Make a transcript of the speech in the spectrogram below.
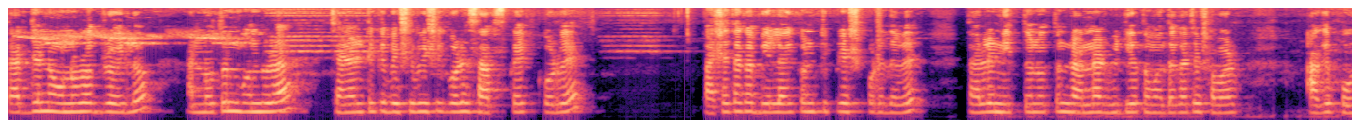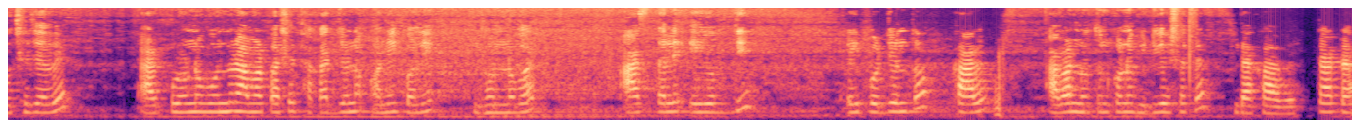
তার জন্য অনুরোধ রইল। আর নতুন বন্ধুরা, চ্যানেলটিকে বেশি বেশি করে সাবস্ক্রাইব করবে। পাশে থাকা বেল আইকনটি প্রেস করে দেবে। তাহলে নিত্য নতুন রান্নার ভিডিও তোমাদের কাছে সবার আগে পৌঁছে যাবে। আর পুরনো বন্ধুরা আমার পাশে থাকার জন্য অনেক অনেক ধন্যবাদ। আজ তাহলে এই অবধি। এই পর্যন্ত কাল আবার নতুন কোনো ভিডিওর সাথে দেখা হবে। টাটা।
